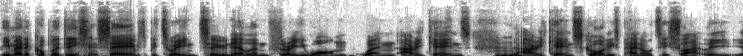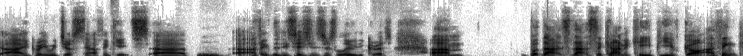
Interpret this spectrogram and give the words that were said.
he made a couple of decent saves between 2 0 and 3 1 when Harry Kane's mm. Harry Kane scored his penalty slightly. I agree with Justin. I think it's, uh, mm. I think the decision is just ludicrous. Um, but that's that's the kind of keeper you've got. I think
